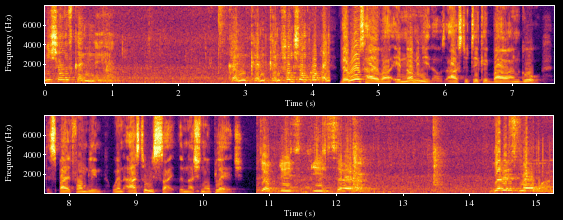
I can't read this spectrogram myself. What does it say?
missions can, uh, can, can, can function properly. There was, however, a nominee that was asked to take a bow and go, despite fumbling when asked to recite the national pledge. Your please is a very small one.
